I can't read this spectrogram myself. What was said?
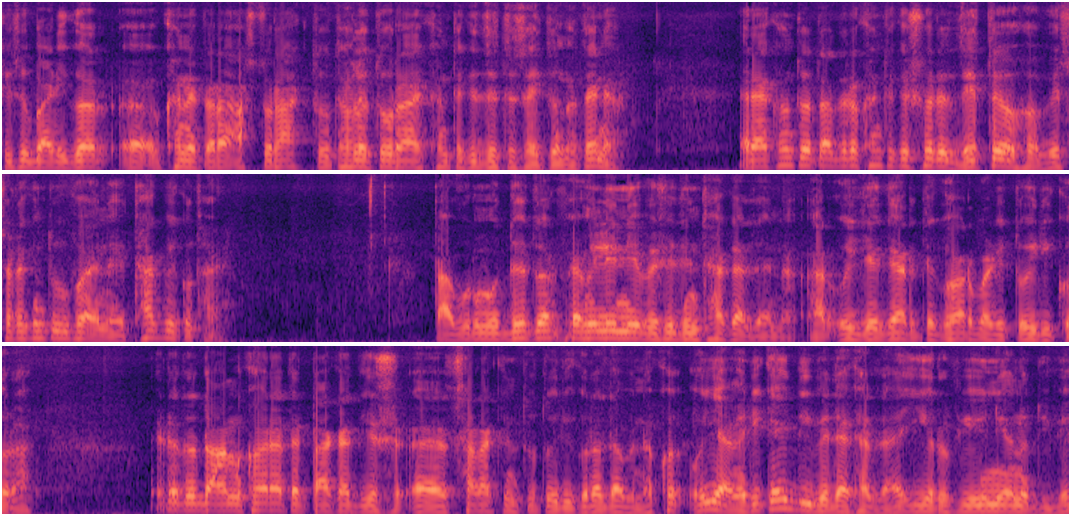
কিছু বাড়িঘর ওখানে তারা আস্ত রাখতো, তাহলে তো ওরা এখান থেকে যেতে চাইতো না, তাই না? আর এখন তো তাদের ওখান থেকে সরে যেতেও হবে, সেটা কিন্তু উপায় নেই, থাকবে কোথায়? তাঁবুর মধ্যে তো আর ফ্যামিলি নিয়ে বেশি দিন থাকা যায় না, আর ওই জায়গার যে ঘর বাড়ি তৈরি করা, এটা তো দান খয়রাতে টাকা দিয়ে ছাড়া কিন্তু তৈরি করা যাবে না। ওই আমেরিকাই দিবে দেখা যায়, ইউরোপীয় ইউনিয়নও দিবে,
